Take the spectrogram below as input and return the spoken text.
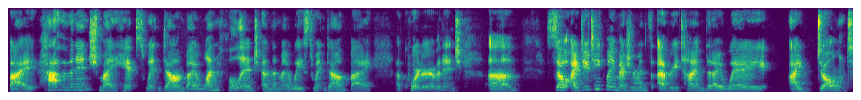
by half of an inch, my hips went down by one full inch, and then my waist went down by a quarter of an inch. Um, so I do take my measurements every time that I weigh. I don't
